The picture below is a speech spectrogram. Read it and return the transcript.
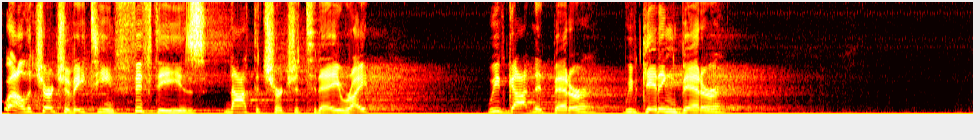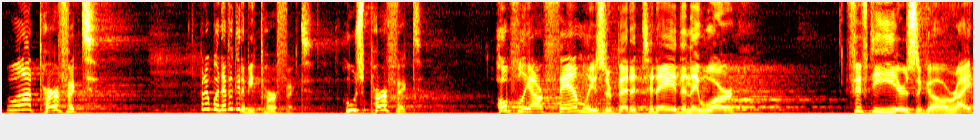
Well, the church of 1850 is not the church of today, right? We've gotten it better. We're getting better. We're not perfect, but we're never going to be perfect. Who's perfect? Hopefully, our families are better today than they were 50 years ago, right?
